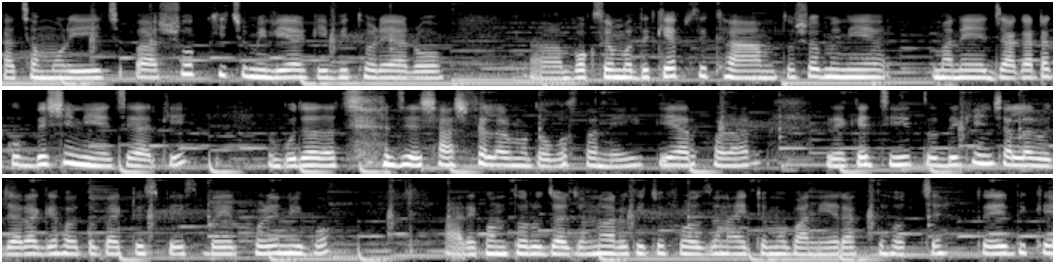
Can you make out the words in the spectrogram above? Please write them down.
কাঁচামরিচ বা সব কিছু মিলিয়ে আর কি ভিতরে আরও বক্সের মধ্যে ক্যাপসিকাম তো সব মিলিয়ে মানে জায়গাটা খুব বেশি নিয়েছে আর কি। বোঝা যাচ্ছে যে শ্বাস ফেলার মতো অবস্থা নেই কেয়ার করার? রেখেছি, তো দেখি ইনশাল্লাহ রোজার আগে হয়তো বা একটু স্পেস বের করে নিব। আর এখন তো রোজার জন্য আরও কিছু ফ্রোজেন আইটেমও বানিয়ে রাখতে হচ্ছে। তো এইদিকে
